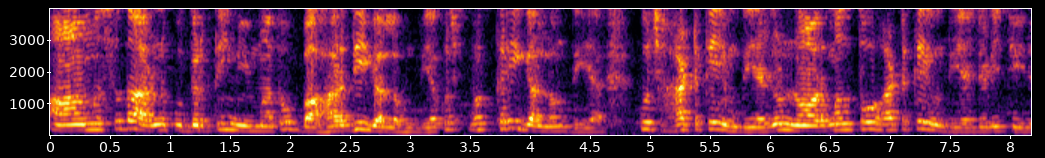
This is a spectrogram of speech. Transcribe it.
ਆਮ ਸਧਾਰਨ ਕੁਦਰਤੀ ਨਿਯਮਾਂ ਤੋਂ ਬਾਹਰ ਦੀ ਗੱਲ ਹੁੰਦੀ ਹੈ ਕੁਝ ਵੱਖਰੀ ਗੱਲ ਹੁੰਦੀ ਹੈ ਕੁਝ ਹਟ ਕੇ ਹੁੰਦੀ ਹੈ ਜੋ ਨਾਰਮਲ ਤੋਂ ਹਟ ਕੇ ਹੁੰਦੀ ਹੈ ਜਿਹੜੀ ਚੀਜ਼।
